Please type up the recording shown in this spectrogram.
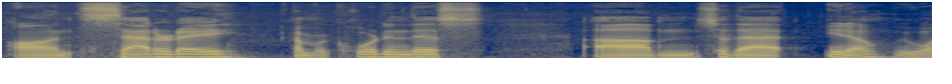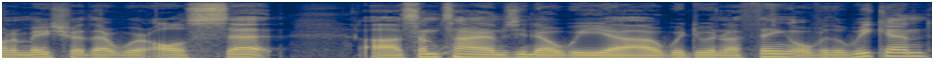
on Saturday. I'm recording this um, so that you know we want to make sure that we're all set. Uh, sometimes you know we uh, we're doing a thing over the weekend.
